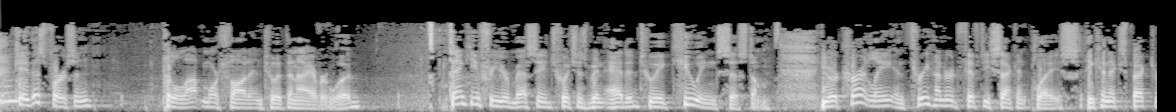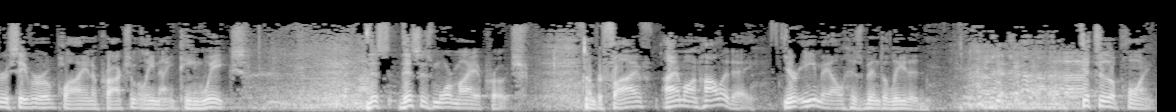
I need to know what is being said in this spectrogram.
Okay, this person put a lot more thought into it than I ever would. Thank you for your message, which has been added to a queuing system. You are currently in 352nd place and can expect to receive a reply in approximately 19 weeks. This, this is more my approach. Number five, I am on holiday. Your email has been deleted. Get to the point.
